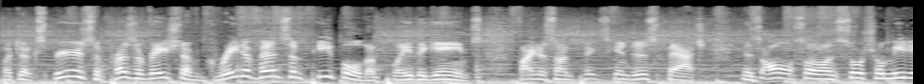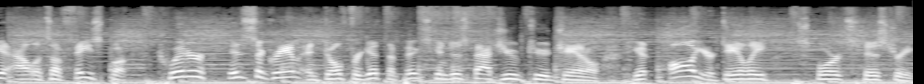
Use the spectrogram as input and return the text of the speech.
but to experience the preservation of great events and people that play the games. Find us on Pigskin Dispatch. It's also on social media outlets of Facebook, Twitter, Instagram, and don't forget the Pigskin Dispatch YouTube channel to get all your daily sports history.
